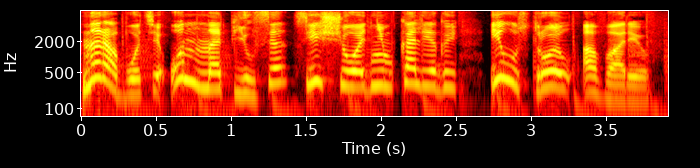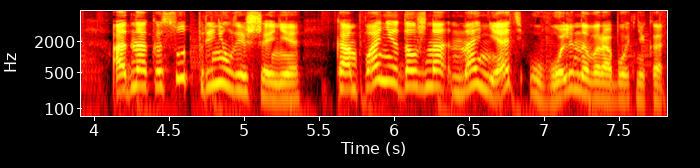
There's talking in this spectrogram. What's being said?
На работе он напился с еще одним коллегой и устроил аварию. Однако суд принял решение. Компания должна нанять уволенного работника.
